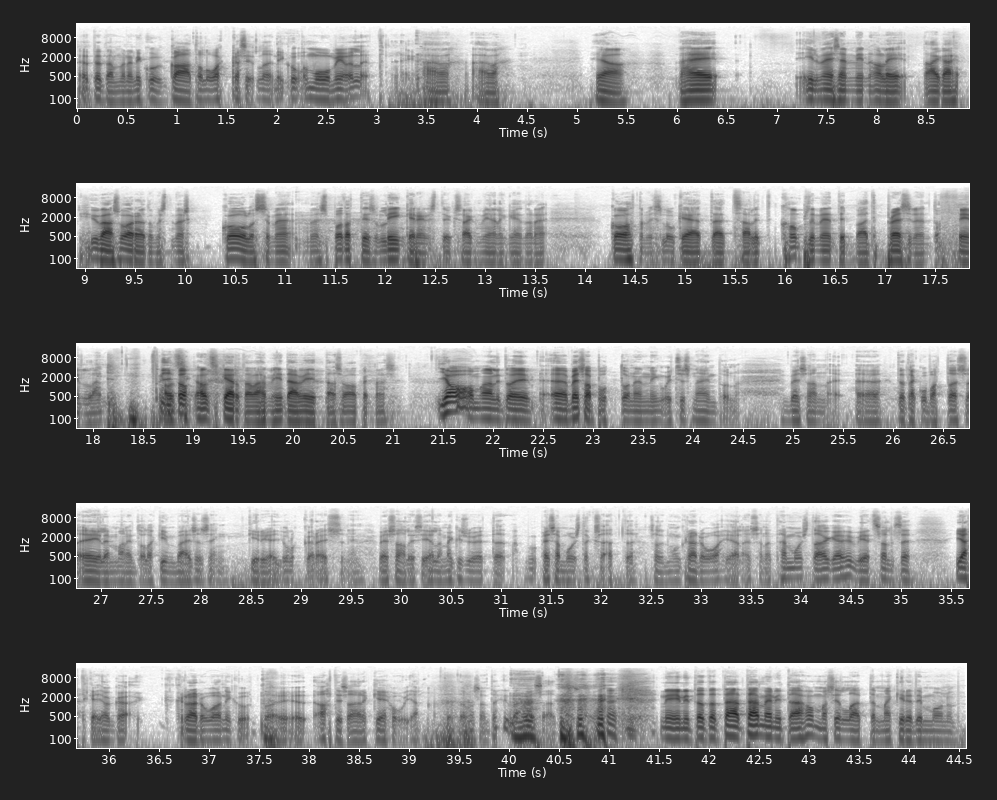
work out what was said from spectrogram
että tämmöinen niinku kaatoluokka sillä niinku muumioille. Että. Aivan, aivan. Joo. No hei, ilmeisemmin oli aika hyvää suoriutumista myös koulussa. Me myös spotattiin sun LinkedInistä yksi aika mielenkiintoinen kohta, missä lukee, että, että sä olit complimented by the president of Finland. Haluatko, kertoa vähän, mihin tämä viittaa sun opinnoissa? Joo, mä olin toi Vesa Puttonen, niin itse asiassa näin ton Vesan, ää, tätä kuvattaessa eilen, mä olin tuolla Kim Väisäsen kirjan julkkareissa, niin Vesa oli siellä. Mä kysyin, että Vesa muistaaksä, että sä olit mun graduohjaaja, ja sanoin, että hän muistaa oikein hyvin, että se oli se jätkä, jonka gradua niin kuin toi Ahtisaari kehu ja tota, mä sanoin, että hyvä Vesa. niin, niin tota, tää, tää, meni tää homma sillä että mä kirjoitin mun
